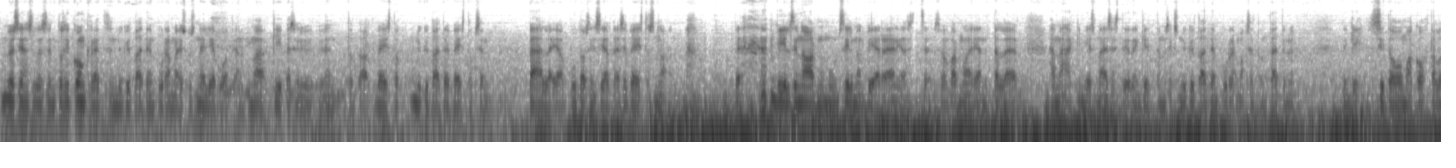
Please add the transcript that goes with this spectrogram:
myös ihan sellaisen tosi konkreettisen nykytaiteen pureman joskus neljävuotiaana, kun mä kiipesin yhden tota, veisto, nykytaiteen veistoksen päälle ja putosin sieltä ja se veistos na- viilsi naarmu mun silmän viereen ja sit se, se, on varmaan jäänyt tälleen hämähäkkimiesmäisesti jotenkin tämmöiseksi nykytaiteen puremaksi, että on täytynyt jotenkin sitoa oma kohtalo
